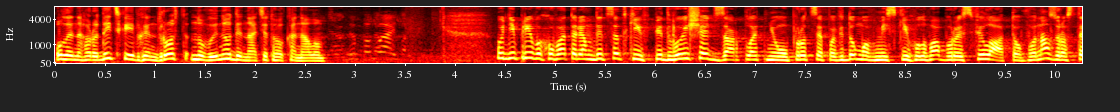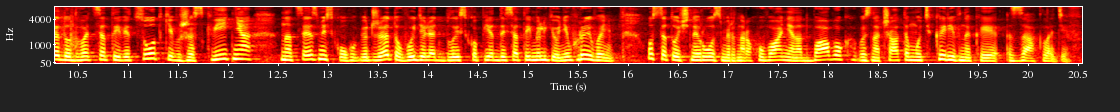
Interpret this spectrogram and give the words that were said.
Олена Городецька, Євген Дрозд. Новини 11 каналу. У Дніпрі вихователям дитсадків підвищать зарплатню. Про це повідомив міський голова Борис Філатов. Вона зросте до 20% вже з квітня. На це з міського бюджету виділять близько 50 мільйонів гривень. Остаточний розмір нарахування надбавок визначатимуть керівники закладів.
